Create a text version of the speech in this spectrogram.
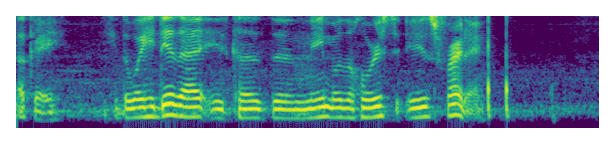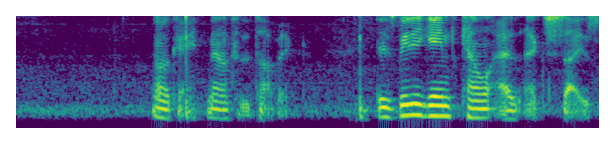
Okay, the way he did that is because the name of the horse is Friday. Okay, now to the topic. Does video games count as exercise?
